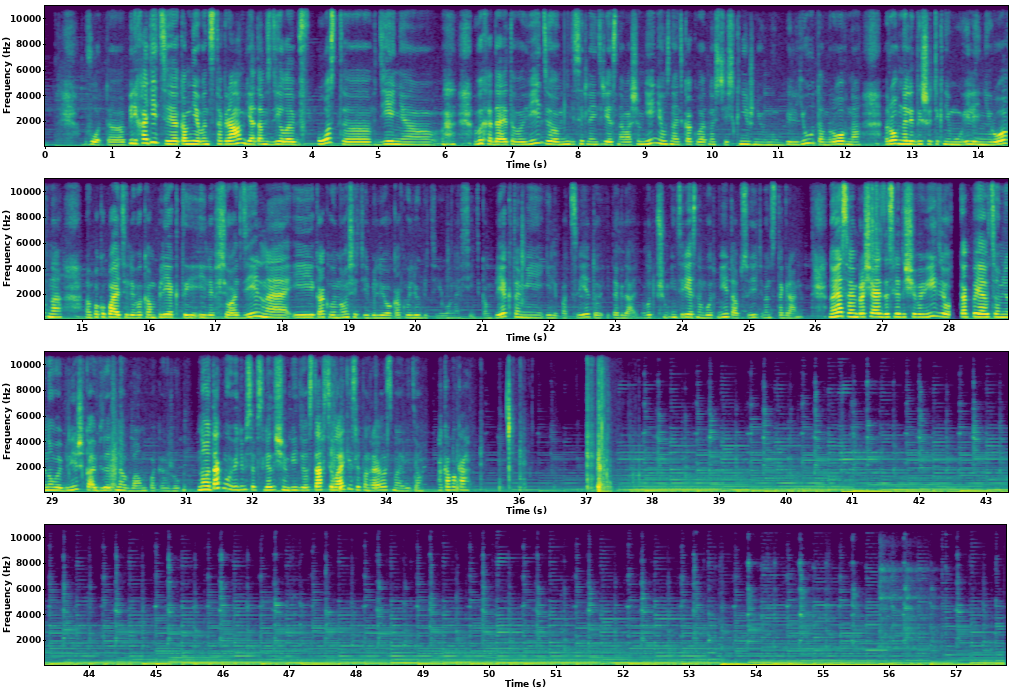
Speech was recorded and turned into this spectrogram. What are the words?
Вот, э, переходите ко мне в Инстаграм, я там сделаю пост э, в день э, выхода этого видео. Мне действительно интересно ваше мнение, узнать, как вы относитесь к нижнему белью, там ровно, ровно ли дышите к нему или не ровно, покупаете ли вы комплекты или все отдельно, и как вы носите белье, как вы любите его носить, комплектами или по цвету и так далее. Вот, в общем, интересно будет мне это обсудить в Инстаграме. Но я с вами прощаюсь до следующего видео. Как появится у меня новая белишка, обязательно вам покажу. Ну а так мы увидимся в следующем видео. Ставьте лайк, если понравилось мое видео. Пока-пока!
